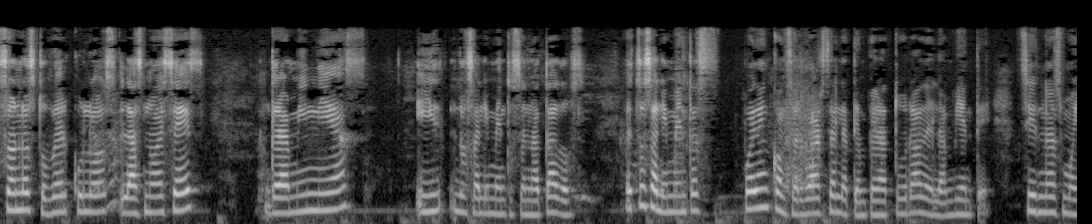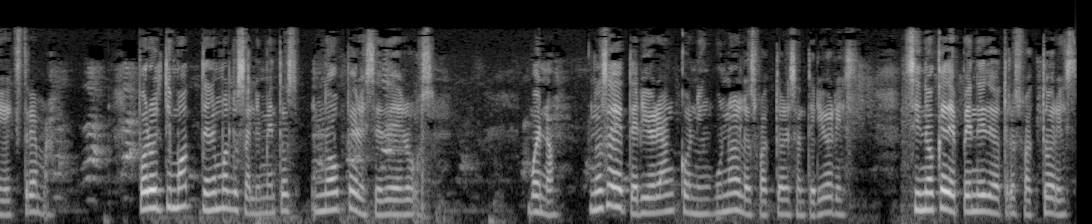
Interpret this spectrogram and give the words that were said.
son los tubérculos, las nueces, gramíneas y los alimentos enlatados. Estos alimentos pueden conservarse a la temperatura del ambiente si no es muy extrema. Por último, tenemos los alimentos no perecederos. Bueno, no se deterioran con ninguno de los factores anteriores, sino que depende de otros factores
